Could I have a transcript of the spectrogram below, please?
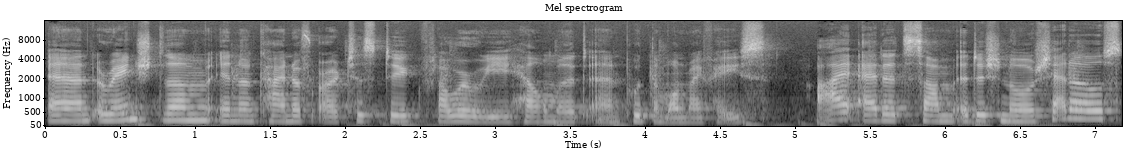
and arranged them in a kind of artistic flowery helmet and put them on my face. I added some additional shadows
